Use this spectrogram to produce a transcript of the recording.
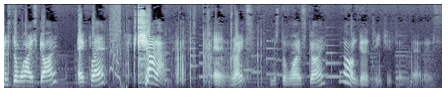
Mr. Wise Guy. Eggplant. Shut up! And, right, Mr. Wise Guy? Now I'm gonna teach you some manners.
